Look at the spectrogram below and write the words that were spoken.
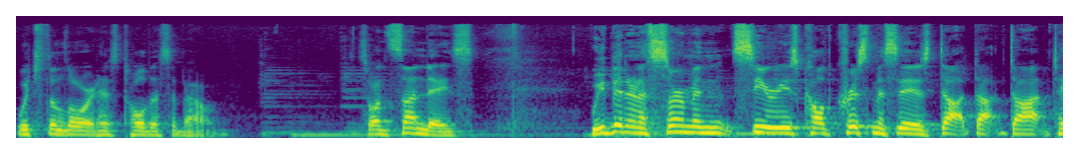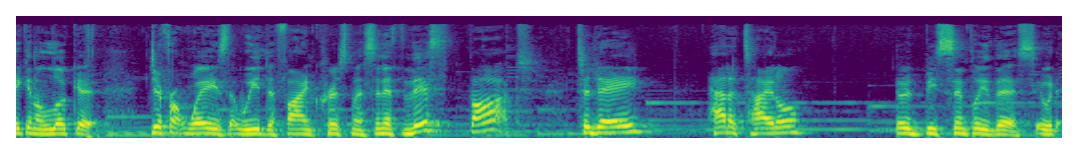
which the Lord has told us about. So on Sundays, we've been in a sermon series called Christmas is dot dot dot, taking a look at different ways that we define Christmas. And if this thought today had a title, it would be simply this. It would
